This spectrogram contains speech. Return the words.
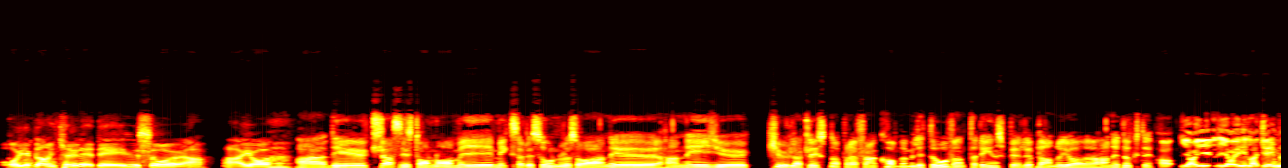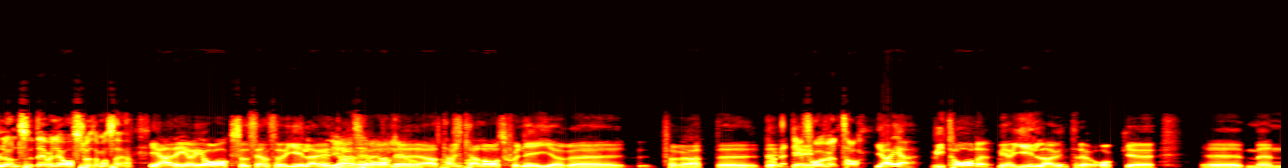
och ibland kan ju det, det är ju så, ja, ja jag, Ja, det är ju klassiskt honom i mixade zoner och så. Han är, han är ju kul att lyssna på det för han kommer med lite oväntade inspel ibland och jag, han är duktig. Ja, jag, gill- jag gillar Grimlund, så det vill jag avsluta med att säga. Ja det gör jag också. Sen så gillar jag inte hans hån att han också. kallar oss genier eh, för att... eh, Det, Ja, men det får vi väl ta. Ja, ja, vi tar det, men jag gillar ju inte det. Och, eh, men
